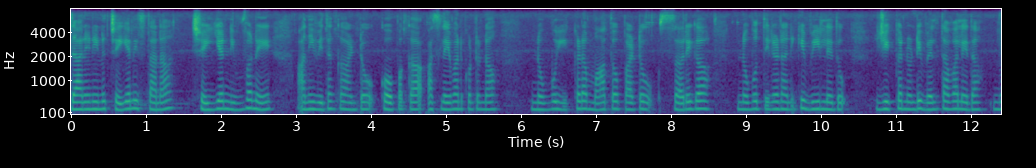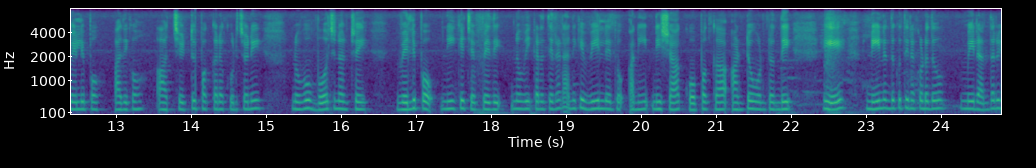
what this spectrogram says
దాన్ని నేను చెయ్యనిస్తానా? చెయ్యనివ్వనే అని విధంగా అంటూ కోపంగా అసలు ఏమనుకుంటున్నావు? నువ్వు ఇక్కడ మాతో పాటు సరిగా నువ్వు తినడానికి వీల్లేదు. ఇక్కడ నుండి వెళ్తావా లేదా? వెళ్ళిపో. అదిగో ఆ చెట్టు పక్కన కూర్చొని నువ్వు భోజనం చేయి వెళ్ళిపో. నీకే చెప్పేది. నువ్వు ఇక్కడ తినడానికి వీల్లేదు అని నిషా కోపంగా అంటూ ఉంటుంది. ఏ నేనెందుకు తినకూడదు? మీరందరూ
